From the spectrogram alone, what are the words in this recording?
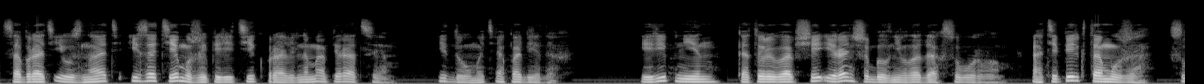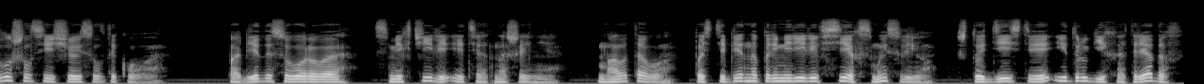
Собрать и узнать, и затем уже перейти к правильным операциям и думать о победах. И Репнин, который вообще и раньше был не в ладах с Суворовым, а теперь к тому же слушался еще и Салтыкова. Победы Суворова смягчили эти отношения. Мало того, постепенно примирили всех с мыслью, что действия и других отрядов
